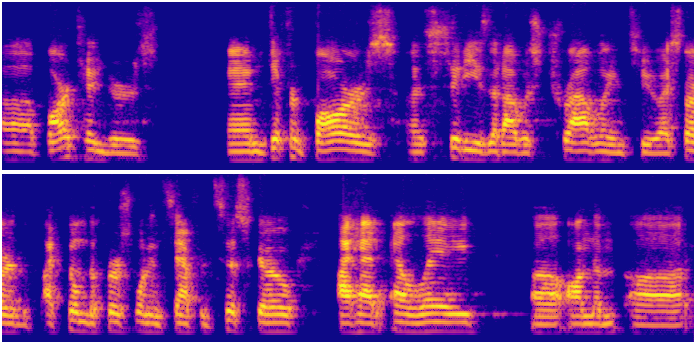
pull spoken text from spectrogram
uh, bartenders and different bars, uh, cities that I was traveling to. I started, I filmed the first one in San Francisco. I had LA uh, on the uh,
